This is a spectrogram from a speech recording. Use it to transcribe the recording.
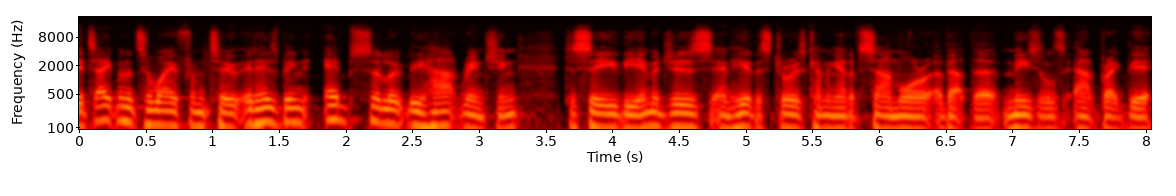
It's eight minutes away from two. It has been absolutely heart wrenching to see the images and hear the stories coming out of Samoa about the measles outbreak there.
